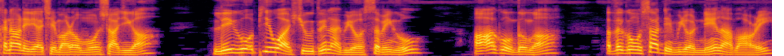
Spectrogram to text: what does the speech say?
ခဏနေတဲ့အချိန်မှာတော့မွန်စတာကြီးကလေကိုအပြည့်ဝယူသွင်းလိုက်ပြီးတော့စက်ပိန်ကိုအားအကုန်သုံးကအတကုံစတင်ပြီးတော့နင်းလာပါတယ်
